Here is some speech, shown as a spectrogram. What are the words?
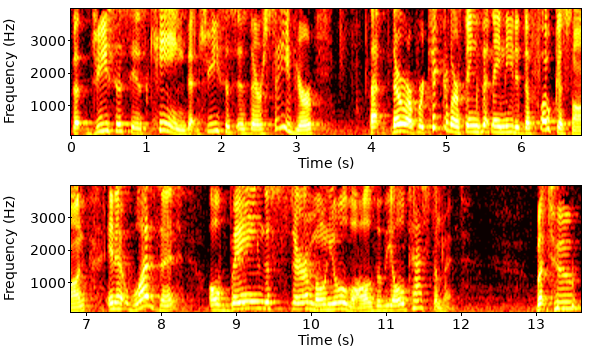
that Jesus is king, that Jesus is their savior, that there were particular things that they needed to focus on, and it wasn't obeying the ceremonial laws of the Old Testament but to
